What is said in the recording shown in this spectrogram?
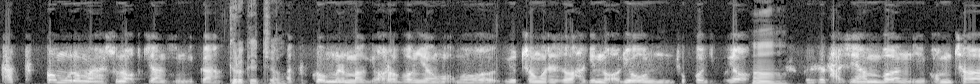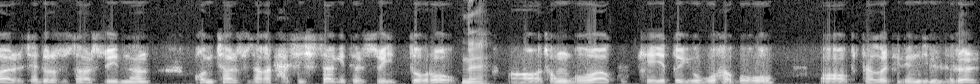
다 특검으로만 할 수는 없지 않습니까? 그렇겠죠. 아, 특검을 막 여러 번 영, 뭐 요청을 해서 하기는 어려운 조건이고요. 어. 그래서 다시 한번 이 검찰 제대로 수사할 수 있는 검찰 수사가 다시 시작이 될 수 있도록 네. 어, 정부와 국회에 또 요구하고 어, 부탁을 드린 일들을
